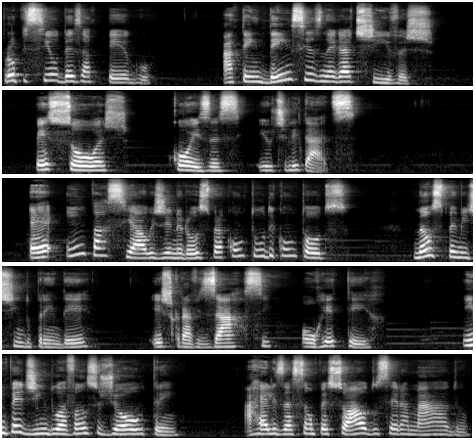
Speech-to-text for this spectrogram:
propicia o desapego a tendências negativas, pessoas, coisas e utilidades é imparcial e generoso para com tudo e com todos, não se permitindo prender, escravizar-se ou reter, impedindo o avanço de outrem, a realização pessoal do ser amado,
